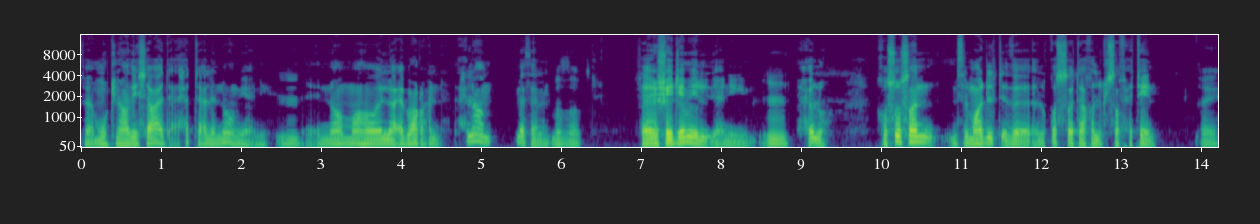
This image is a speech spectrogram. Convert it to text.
فممكن هذا يساعد حتى على النوم يعني. النوم ما هو إلا عبارة عن أحلام مثلا. بالضبط. فشيء جميل يعني. حلو. خصوصا مثل ما قلت إذا القصة تاخذ لك صفحتين. اي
